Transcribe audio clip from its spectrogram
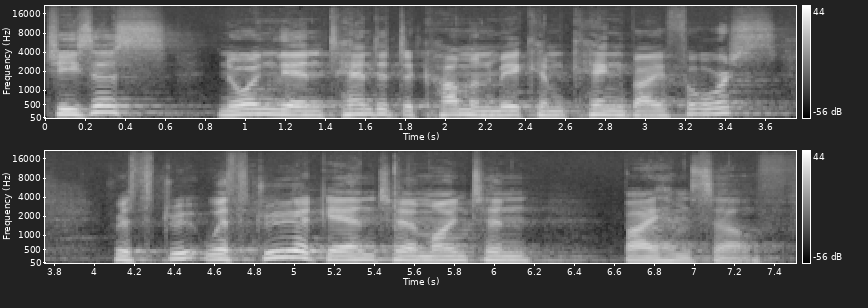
Jesus, knowing they intended to come and make him king by force, withdrew, withdrew again to a mountain by himself.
